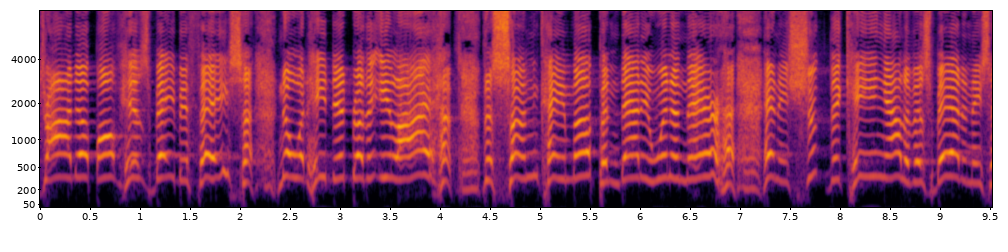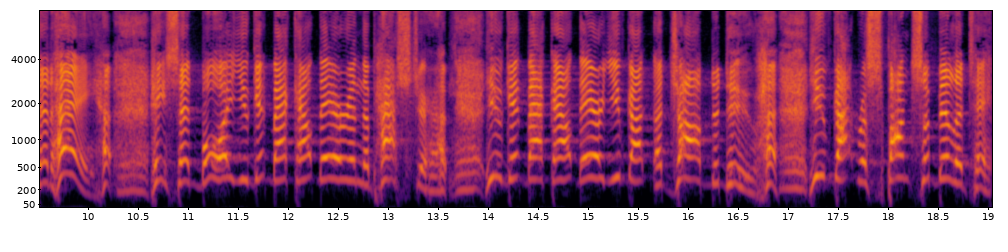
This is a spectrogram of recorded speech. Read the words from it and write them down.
Dried up off his baby face. Know what he did, Brother Eli? The sun came up and daddy went in there and he shook the king out of his bed and he said, Hey, he said, Boy, you get back out there in the pasture. You get back out there. You've got a job to do. You've got responsibility.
